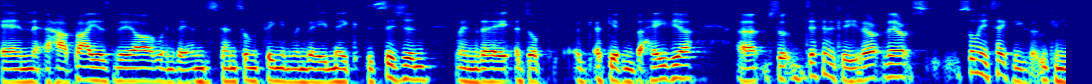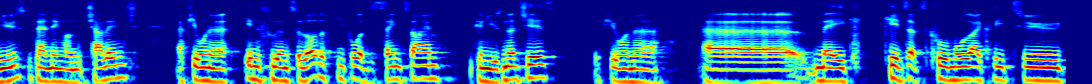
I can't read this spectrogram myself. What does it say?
and how biased they are when they understand something and when they make a decision, when they adopt a, a given behavior. Uh, so definitely, there are, there are so many techniques that we can use depending on the challenge. If you want to influence a lot of people at the same time, you can use nudges. If you want to uh, make kids at school more likely to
